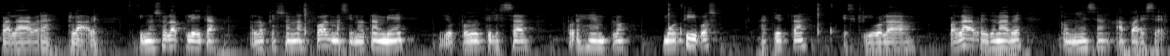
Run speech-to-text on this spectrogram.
palabra clave. Y no solo aplica a lo que son las formas, sino también yo puedo utilizar, por ejemplo, motivos. Aquí está, escribo la palabra y de una vez comienzan a aparecer.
